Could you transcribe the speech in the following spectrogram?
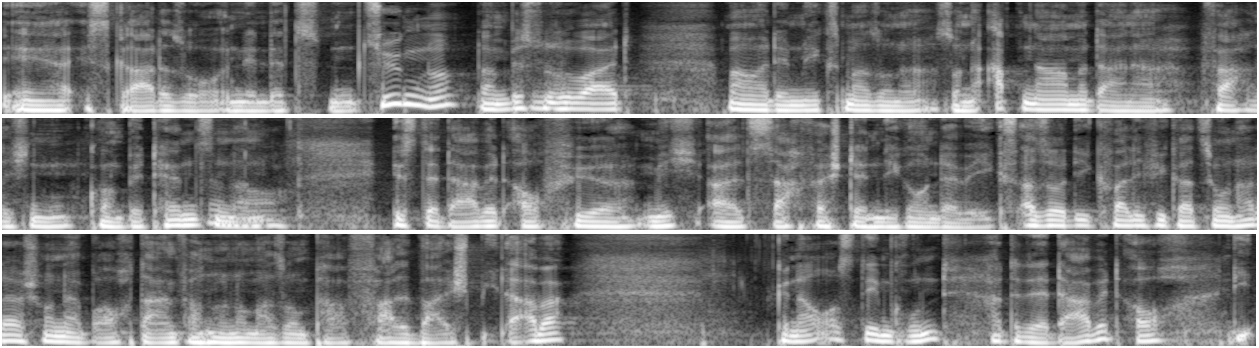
der ist gerade so in den letzten Zügen, ne? Dann bist du soweit. Machen wir demnächst mal so eine, so eine Abnahme deiner fachlichen Kompetenzen. Dann Genau. ist der David auch für mich als Sachverständiger unterwegs. Also die Qualifikation hat er schon, er braucht da einfach nur noch mal so ein paar Fallbeispiele. Aber genau aus dem Grund hatte der David auch die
